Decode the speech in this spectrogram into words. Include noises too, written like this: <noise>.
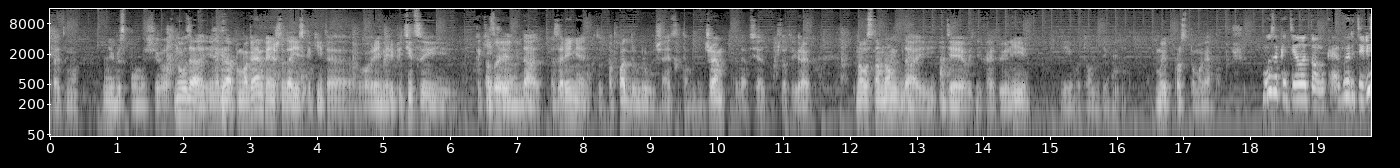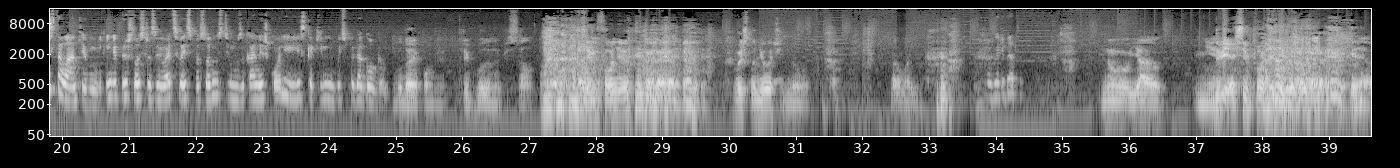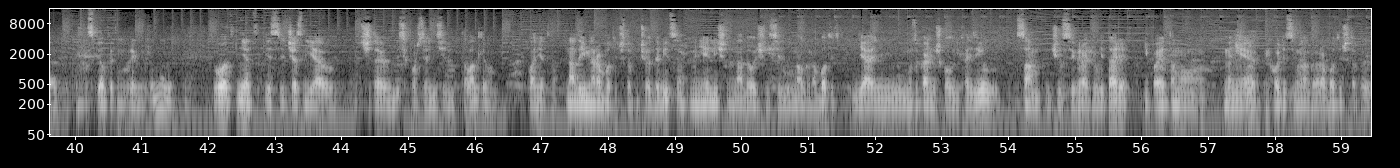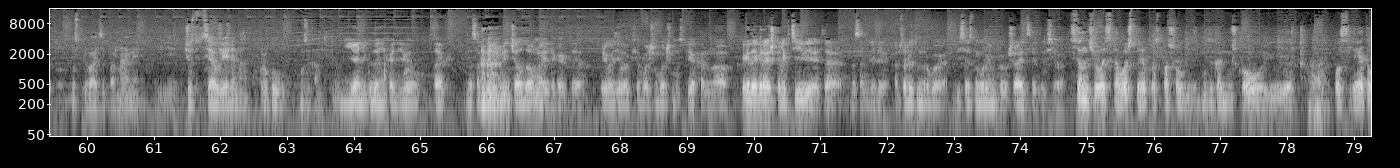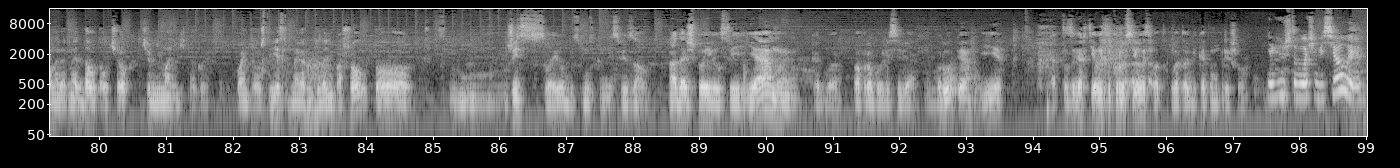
Поэтому Не без помощи вас. Ну да, иногда помогаем, конечно, да, есть какие-то во время репетиций какие-то Озарения. Да, озарения, тут подхват друг к другу начинается, там джем, когда все что-то играют. Но в основном, да, идея возникает у Ильи, и вот он двигает. Мы просто помогаем так по чуть-чуть. Музыка – дело тонкое. Вы родились талантливыми или пришлось развивать свои способности в музыкальной школе или с каким-нибудь педагогом? Ну да, я помню, три года написал <laughs> симфонию. <laughs> Вышло не очень, но нормально. А Вы, ребята? Ну, я не... Две симфонии. Я успел к этому времени уже много. Вот, нет, если честно, я считаю до сих пор себя не сильно талантливым в плане этого. Надо именно работать, чтобы чего-то добиться. Мне лично надо очень сильно много работать. Я в музыкальную школу не ходил, сам учился играть на гитаре, и поэтому мне приходится много работать, чтобы успевать за парнями и чувствовать себя уверенно в кругу музыкантов. Я никуда не ходил. Так, на самом деле, бренчал дома, и это как-то приводило к все большим и большим успехам. Но когда играешь в коллективе, это на самом деле абсолютно другое. Естественно, уровень повышается, это все. Все началось с того, что я просто пошел в музыкальную школу, и а, после этого, наверное, это дал толчок, чем не маленький такой. В плане того, что если бы, наверное, туда не пошел, то жизнь свою бы с музыкой не связал. А дальше появился Илья, мы как бы попробовали себя в группе, и как-то завертелось, закрутилось, вот в итоге к этому пришел. Я вижу, что вы очень веселые.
